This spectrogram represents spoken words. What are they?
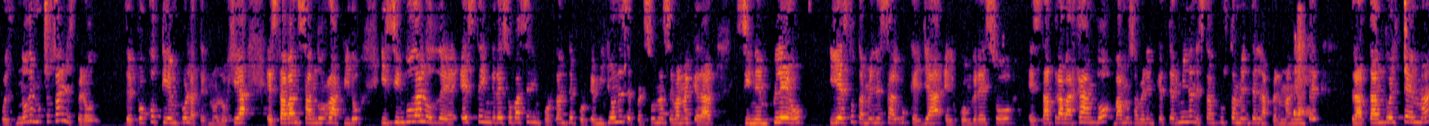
pues no de muchos años, pero de poco tiempo, la tecnología está avanzando rápido y sin duda lo de este ingreso va a ser importante porque millones de personas se van a quedar sin empleo y esto también es algo que ya el Congreso está trabajando. Vamos a ver en qué terminan. Están justamente en la permanente tratando el tema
